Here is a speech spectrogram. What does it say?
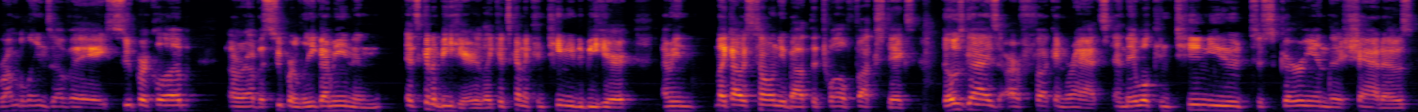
rumblings of a super club or of a super league. I mean, and it's going to be here. Like it's going to continue to be here. I mean, like I was telling you about the 12 fuck sticks, those guys are fucking rats and they will continue to scurry in the shadows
